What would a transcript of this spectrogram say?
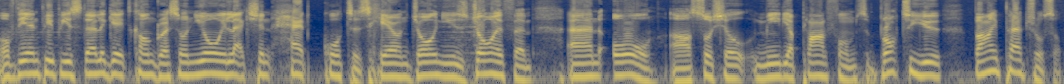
of the NPP's Delegate Congress on your election headquarters here on Joy News, Joy FM, and all our social media platforms brought to you by Petrosol.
